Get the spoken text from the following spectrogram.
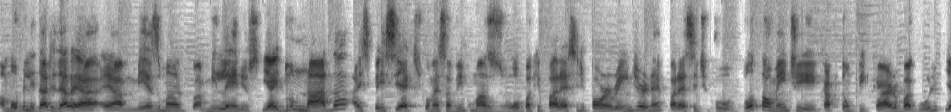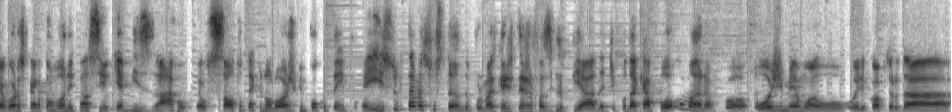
a mobilidade dela é a, é a mesma há milênios. E aí, do nada, a SpaceX começa a vir com umas roupas que parece de Power Ranger, né? Parece, tipo, totalmente Capitão Picard o bagulho. E agora os caras estão voando, então, assim, o que é bizarro é o salto tecnológico em pouco tempo. É isso que tá me assustando, por mais que a gente esteja fazendo piada. Tipo, daqui a pouco, mano, pô, hoje mesmo, o, o helicóptero da.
